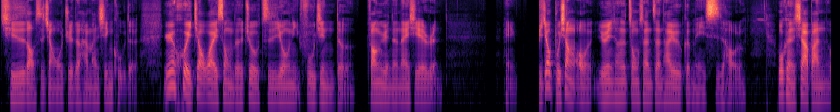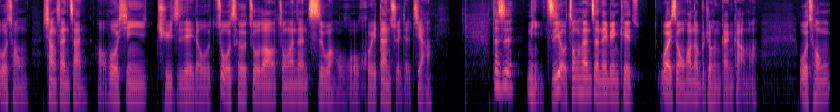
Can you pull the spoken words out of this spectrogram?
其实老实讲，我觉得还蛮辛苦的，因为会叫外送的就只有你附近的方圆的那些人，嘿。比较不像哦，有点像是中山站，它有一个美食好了。我可能下班，我从象山站哦，或信义区之类的，我坐车坐到中山站吃完，我回淡水的家。但是你只有中山站那边可以外送的话，那不就很尴尬吗？我从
